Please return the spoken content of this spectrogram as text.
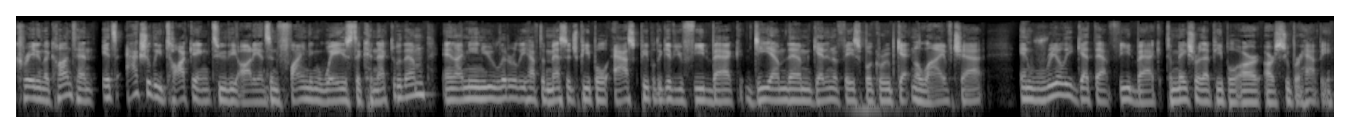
creating the content, it's actually talking to the audience and finding ways to connect with them. And I mean, you literally have to message people, ask people to give you feedback, DM them, get in a Facebook group, get in a live chat and really get that feedback to make sure that people are are super happy.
